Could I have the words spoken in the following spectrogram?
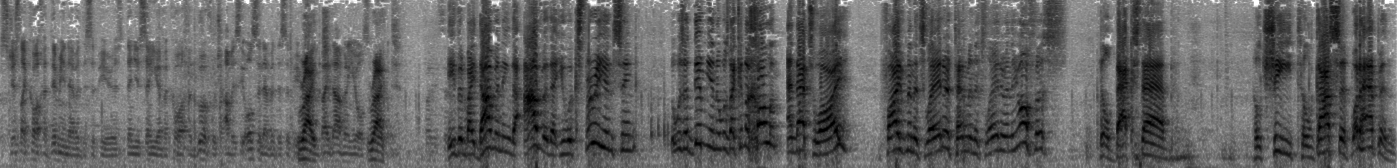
it's just like koach adimi never disappears, then you're saying you have a koach adguf, which obviously also never disappears. Right. By davening, you also Right. Even by davening, the ava that you were experiencing, it was a dimyan, it was like in an acholim. And that's why, five minutes later, ten minutes later in the office, he'll backstab, he'll cheat, he'll gossip. What happened?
